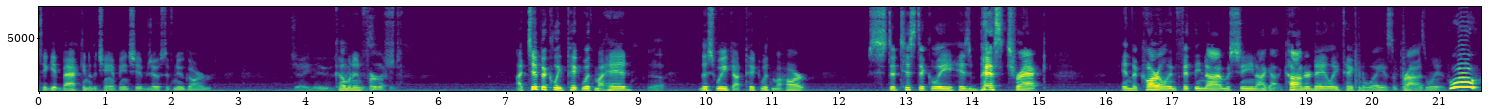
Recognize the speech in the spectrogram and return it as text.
to get back into the championship. Josef Newgarden Jay News coming in second. first. I typically pick with my head. Yeah. This week I picked with my heart. Statistically, his best track in the Carlin 59 machine, I got Connor Daly taking away a surprise win. Woo!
